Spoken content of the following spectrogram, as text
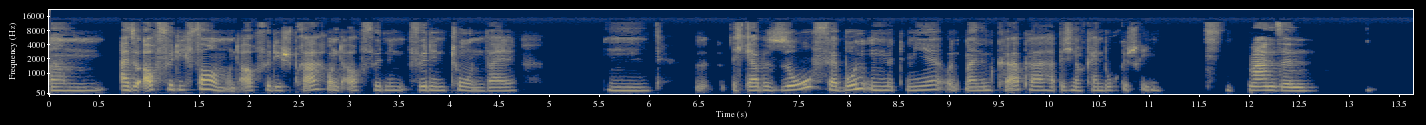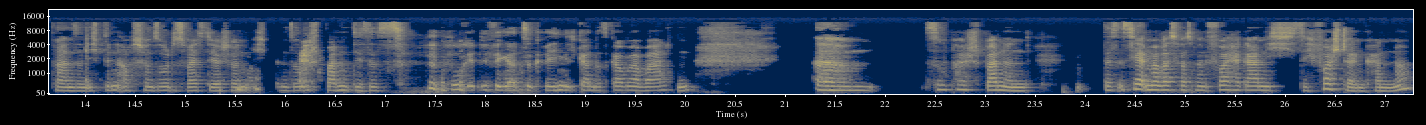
Ähm, also auch für die Form und auch für die Sprache und auch für den, für den Ton, weil mh, hm, ich glaube, so verbunden mit mir und meinem Körper habe ich noch kein Buch geschrieben. Wahnsinn. Wahnsinn. Ich bin auch schon so, das weißt du ja schon, ich bin so gespannt, dieses Buch in die Finger zu kriegen. Ich kann das kaum erwarten. Ähm, super spannend. Das ist ja immer was, was man vorher gar nicht sich vorstellen kann, ne?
